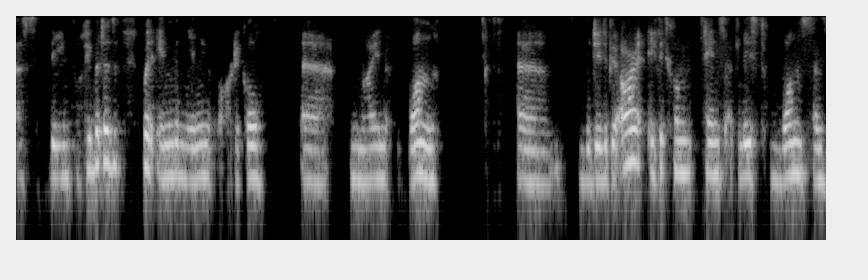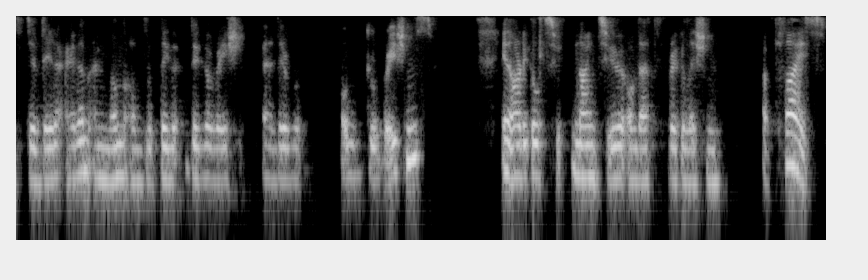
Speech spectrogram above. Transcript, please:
as being prohibited within the meaning of Article uh, 9.1 um, the GDPR if it contains at least one sensitive data item and none of the their regulations in Article 9.2 of that regulation applies.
